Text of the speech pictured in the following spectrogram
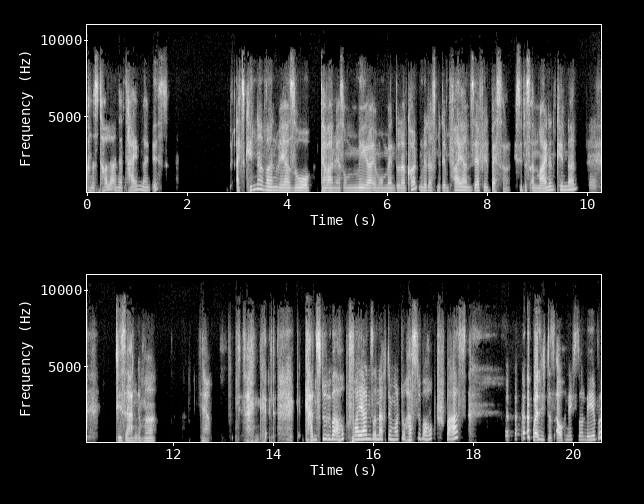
und das Tolle an der Timeline ist, als Kinder waren wir ja so, da waren wir so mega im Moment und dann konnten wir das mit dem Feiern sehr viel besser. Ich sehe das an meinen Kindern, Mhm. die sagen immer, ja, die sagen, kannst du überhaupt feiern, so nach dem Motto, hast du überhaupt Spaß? Weil ich das auch nicht so lebe.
